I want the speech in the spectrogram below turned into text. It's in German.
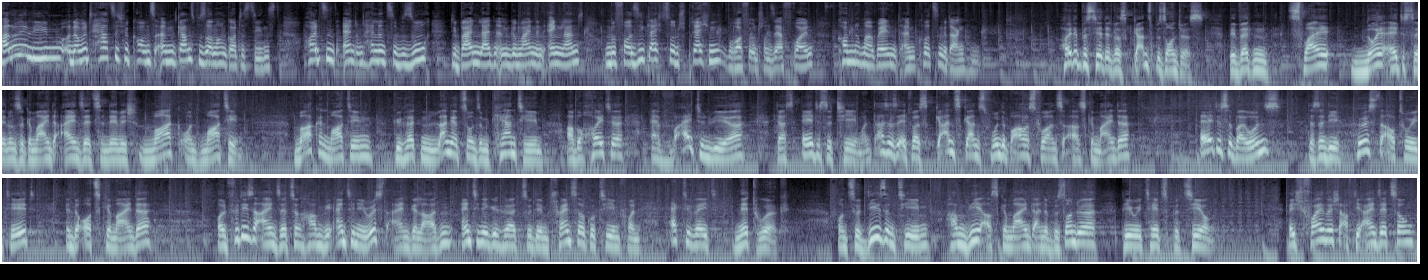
Hallo ihr Lieben und damit herzlich willkommen zu einem ganz besonderen Gottesdienst. Heute sind Ant und Helen zu Besuch. Die beiden leiten eine Gemeinde in England. Und bevor sie gleich zu uns sprechen, worauf wir uns schon sehr freuen, kommt nochmal Wayne mit einem kurzen Gedanken. Heute passiert etwas ganz Besonderes. Wir werden zwei neue Älteste in unserer Gemeinde einsetzen, nämlich Mark und Martin. Mark und Martin gehörten lange zu unserem Kernteam, aber heute erweitern wir das älteste Team. Und das ist etwas ganz, ganz Wunderbares für uns als Gemeinde. Älteste bei uns, das sind die höchste Autorität in der Ortsgemeinde. Und für diese Einsetzung haben wir Anthony Rist eingeladen. Anthony gehört zu dem Translocal Team von Activate Network. Und zu diesem Team haben wir als Gemeinde eine besondere Prioritätsbeziehung. Ich freue mich auf die Einsetzung.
